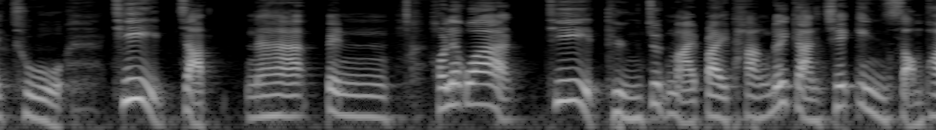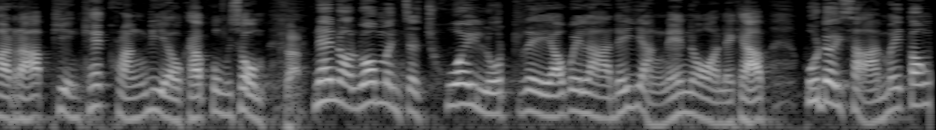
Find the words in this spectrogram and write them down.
ล์ทูที่จัดนะฮะเป็นเขาเรียกว่า ที่ถึงจุดหมายปลายทางด้วยการเช็คอินสัมภาระเพียงแค่ครั้งเดียวครับคุณผู้ชม ครับแน่นอนว่ามันจะช่วยลดระยะเวลาได้อย่างแน่นอนนะครับ ผู้โดยสารไม่ต้อง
